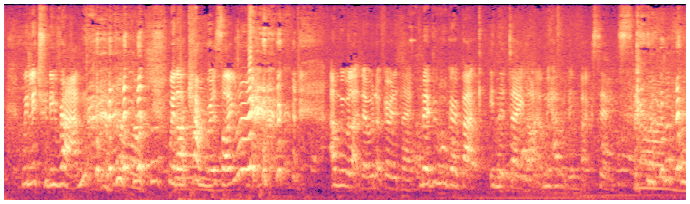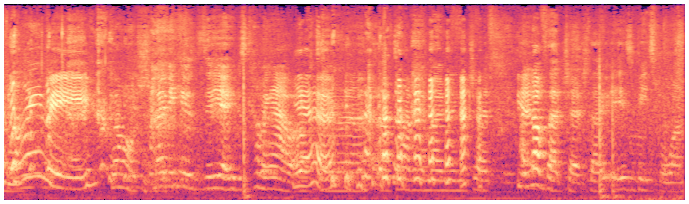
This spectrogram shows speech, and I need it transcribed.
we literally ran with our cameras, like, and we were like, no, we're not going in there. Maybe we'll go back in the daylight, and we haven't been back since. Blimey! Gosh, maybe he was yeah he was coming out Yeah. after, uh, after having a moment in the church. I love that church though. It is a beautiful one.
